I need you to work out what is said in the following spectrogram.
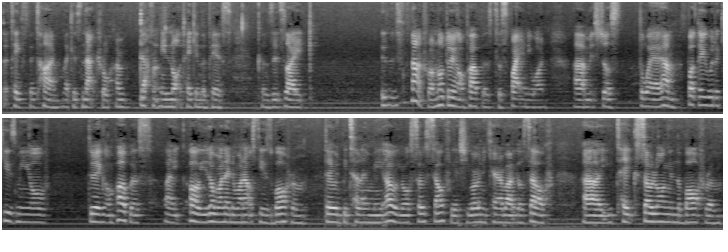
that takes their time, like it's natural. I'm definitely not taking the piss because it's like it's natural. I'm not doing it on purpose to spite anyone. Um, it's just the way I am. But they would accuse me of doing it on purpose, like, oh, you don't want anyone else to use the bathroom. They would be telling me, oh, you're so selfish. You only care about yourself. Uh, you take so long in the bathroom.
